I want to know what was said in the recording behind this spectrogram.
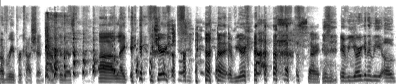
of repercussion after this. uh, like if you're if you're sorry if you're gonna be okay,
